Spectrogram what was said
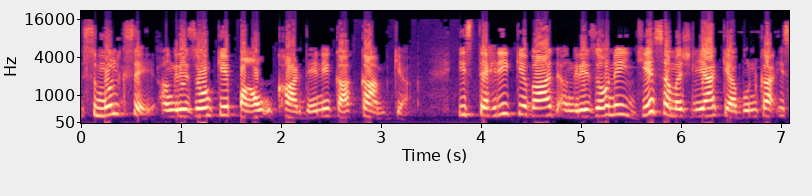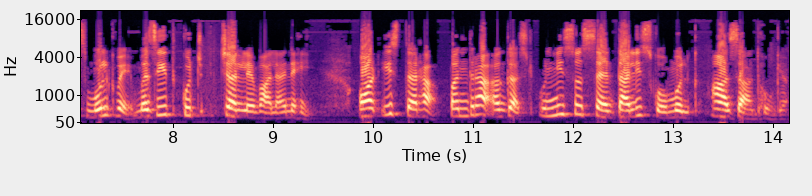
इस मुल्क से अंग्रेज़ों के पाँव उखाड़ देने का काम किया। इस तहरीक के बाद अंग्रेज़ों ने यह समझ लिया कि अब उनका इस मुल्क में मजीद कुछ चलने वाला नहीं। और इस तरह 15 अगस्त 1947 को मुल्क आज़ाद हो गया।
